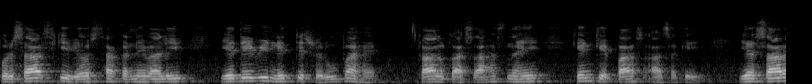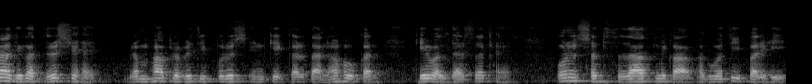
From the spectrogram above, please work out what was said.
पुरुषार्थ की व्यवस्था करने वाली ये देवी नित्य स्वरूपा है। काल का साहस नहीं कि इनके पास आ सके। यह सारा जगत दृश्य है। ब्रह्मा प्रभृति पुरुष इनके कर्ता न होकर केवल दर्शक हैं। उन सदात्मिका भगवती पर ही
